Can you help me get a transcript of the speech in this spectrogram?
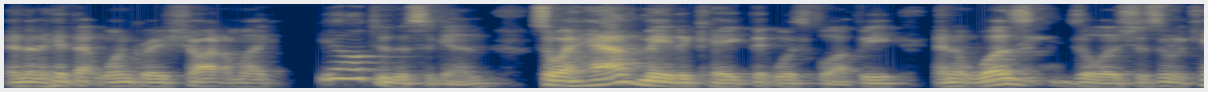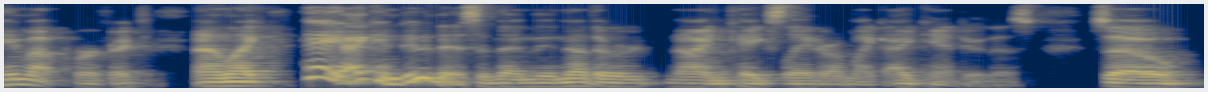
and then I hit that one great shot. I'm like, yeah, I'll do this again. So I have made a cake that was fluffy, and it was delicious, and it came out perfect. And I'm like, hey, I can do this. And then another nine cakes later, I'm like, I can't do this. So.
